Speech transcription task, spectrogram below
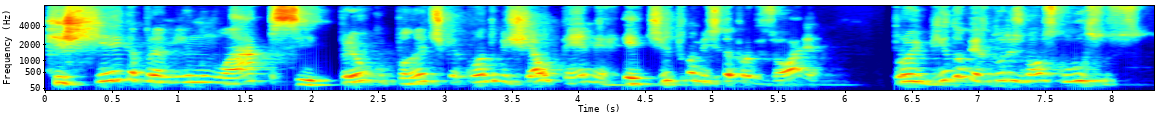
que chega para mim num ápice preocupante, que é quando Michel Temer edita uma medida provisória proibindo a abertura de novos cursos.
